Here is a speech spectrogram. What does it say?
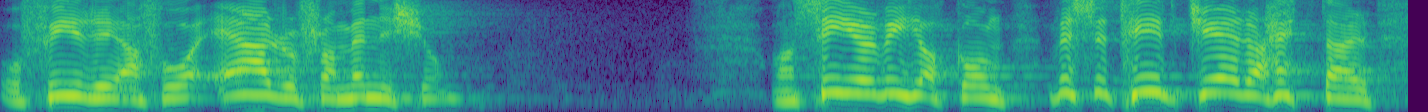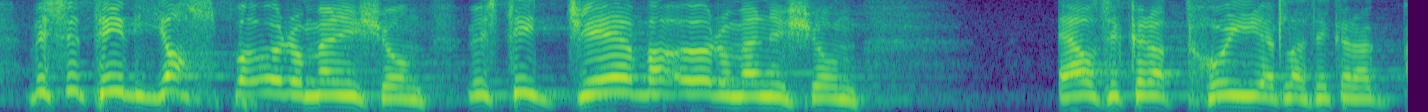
og fyre å få ære fra menneskjum. Og han sier vi okkom, visse tid gjerra hettar, visse tid jaspa øre menneskjon, visse tid djeva øre menneskjon, er tykker at tøy, eller tykker at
